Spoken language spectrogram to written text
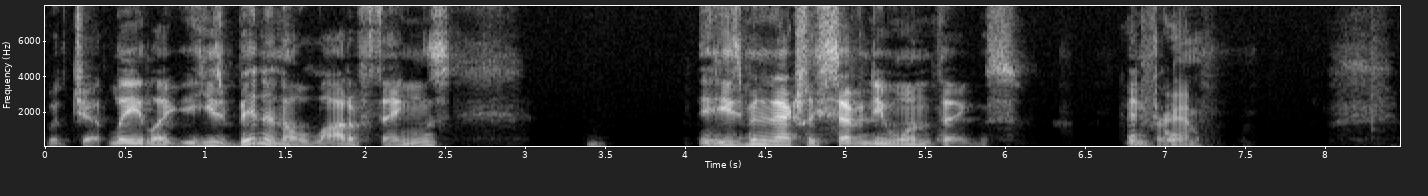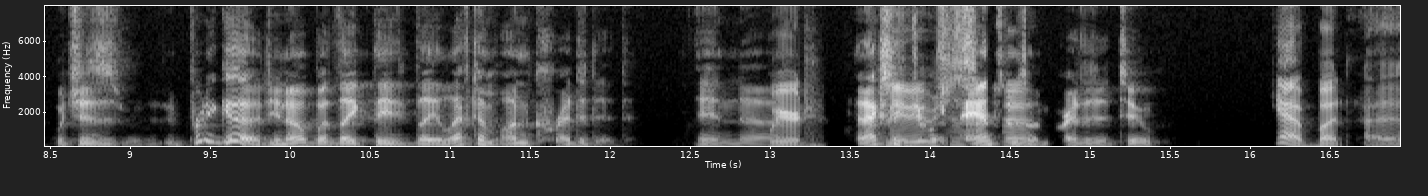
with Jet Li. Like he's been in a lot of things. He's been in actually seventy one things, Good for him. which is pretty good, you know. But like they they left him uncredited in uh, Weird. and actually Maybe it was Pants was uncredited too. Yeah, but uh,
